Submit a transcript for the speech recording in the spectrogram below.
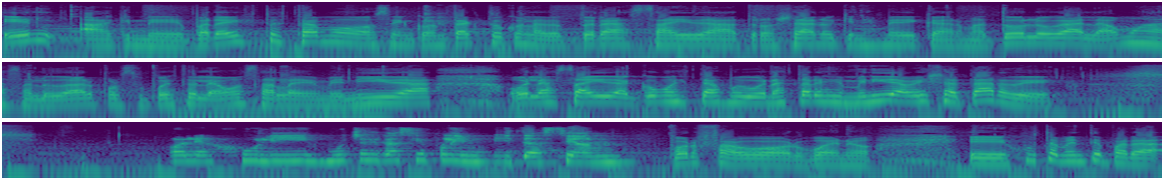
el acné. Para esto estamos en contacto con la doctora Zaida Troyano, quien es médica dermatóloga. La vamos a saludar, por supuesto, le vamos a dar la bienvenida. Hola Zaida, ¿cómo estás? Muy buenas tardes, bienvenida, bella tarde. Hola Juli, muchas gracias por la invitación. Por favor, bueno, eh, justamente para,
